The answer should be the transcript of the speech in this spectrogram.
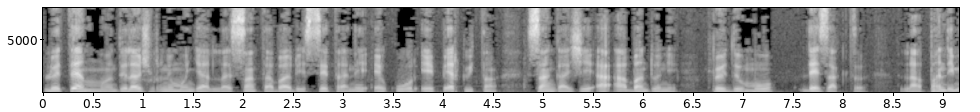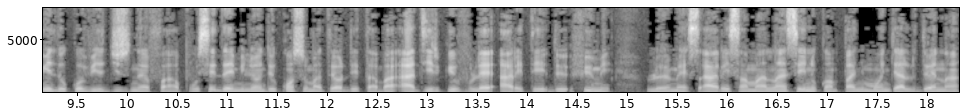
Le thème de la journée mondiale sans tabac de cette année est court et percutant, s'engager à abandonner. Peu de mots, des actes. La pandémie de Covid-19 a poussé des millions de consommateurs de tabac à dire qu'ils voulaient arrêter de fumer. Le MES a récemment lancé une campagne mondiale d'un an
